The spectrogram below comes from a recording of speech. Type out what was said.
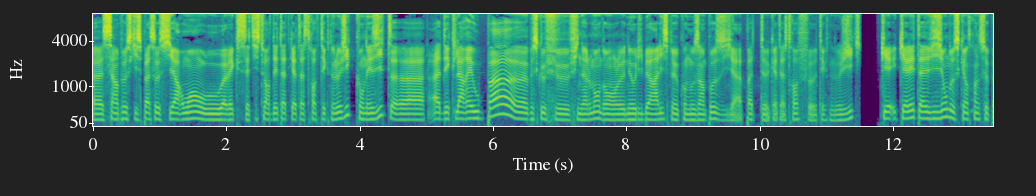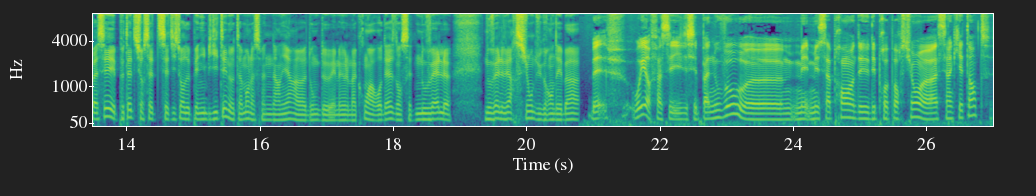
C'est un peu ce qui se passe aussi à Rouen ou avec cette histoire d'état de catastrophe technologique qu'on hésite euh, à, déclarer ou pas euh, parce que finalement dans le néolibéralisme qu'on nous impose, il n'y a pas de catastrophe technologique quelle est ta vision de ce qui est en train de se passer et peut-être sur cette, histoire de pénibilité, notamment la semaine dernière, euh, donc de Emmanuel Macron à Rodez dans cette nouvelle version du grand débat? Ben, oui, enfin c'est pas nouveau, euh, mais ça prend des, proportions euh, assez inquiétantes.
